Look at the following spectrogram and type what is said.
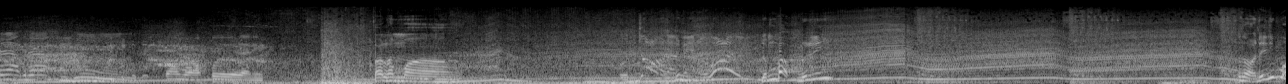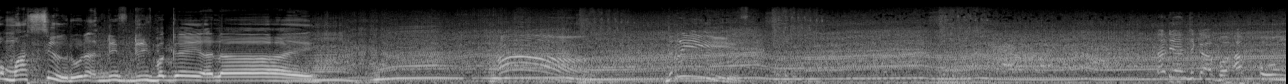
Nak. Hmm. Kau buat apa dah ni? Alamak lah man. Woi. Lembab dulu ni Tengok dia ni buang masa tu Nak drift-drift bagai Alay Ha. Drift. Tadi yang cakap apa? Apung.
